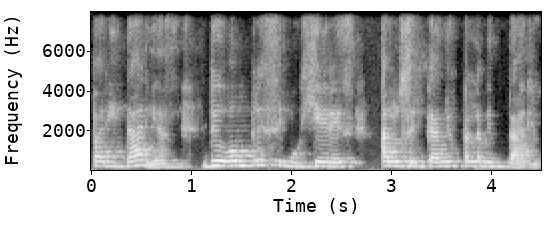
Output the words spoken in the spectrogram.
paritarias de hombres y mujeres a los escaños parlamentarios.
